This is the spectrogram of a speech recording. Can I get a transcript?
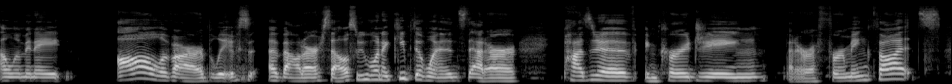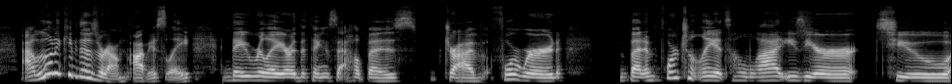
eliminate all of our beliefs about ourselves. We want to keep the ones that are positive, encouraging, that are affirming thoughts. Uh, we want to keep those around, obviously. They really are the things that help us drive forward. But unfortunately, it's a lot easier to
